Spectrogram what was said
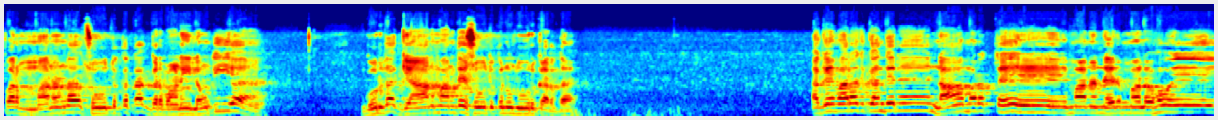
ਪਰ ਮਨ ਦਾ ਸੂਤਕ ਤਾਂ ਗੁਰਬਾਣੀ ਲਾਉਂਦੀ ਹੈ। ਗੁਰੂ ਦਾ ਗਿਆਨ ਮਨ ਦੇ ਸੂਤਕ ਨੂੰ ਦੂਰ ਕਰਦਾ ਅੱਗੇ ਮਹਾਰਾਜ ਕਹਿੰਦੇ ਨੇ, ਨਾਮ ਰਤੇ ਮਨ ਨਿਰਮਲ ਹੋਏ।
